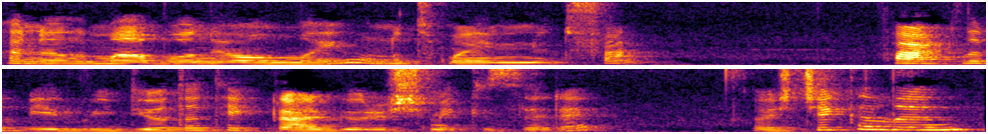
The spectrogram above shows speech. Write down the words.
Kanalıma abone olmayı unutmayın lütfen. Farklı bir videoda tekrar görüşmek üzere. Hoşçakalın.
